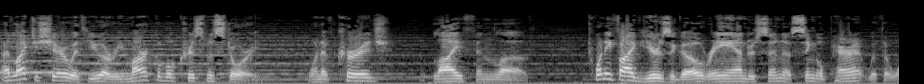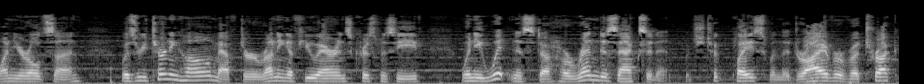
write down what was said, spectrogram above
I'd like to share with you a remarkable Christmas story, one of courage, life, and love. 25 years ago, Ray Anderson, a single parent with a one year old son, was returning home after running a few errands Christmas Eve when he witnessed a horrendous accident which took place when the driver of a truck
